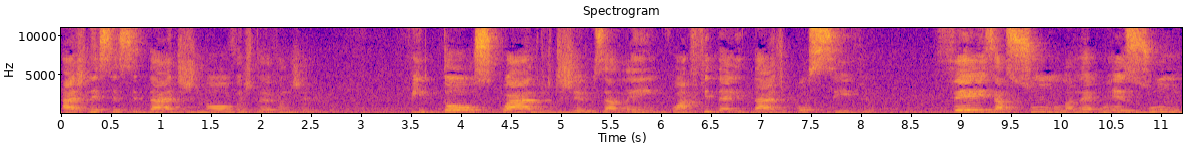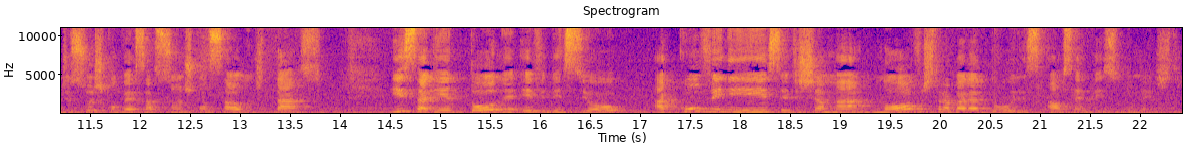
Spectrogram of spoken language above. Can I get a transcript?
as necessidades novas do Evangelho pintou os quadros de Jerusalém com a fidelidade possível. Fez a súmula, né, o resumo de suas conversações com Saulo de Tarso. E salientou, né, evidenciou a conveniência de chamar novos trabalhadores ao serviço do Mestre.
